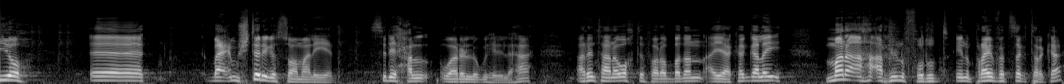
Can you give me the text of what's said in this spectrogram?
iyo baac mushtariga soomaaliyeed. Sidii xal waare loogu heli lahaa. Arrintaana wakhti fara badan ayaa ka galay. Mana aha arrin fudud in private sectorka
